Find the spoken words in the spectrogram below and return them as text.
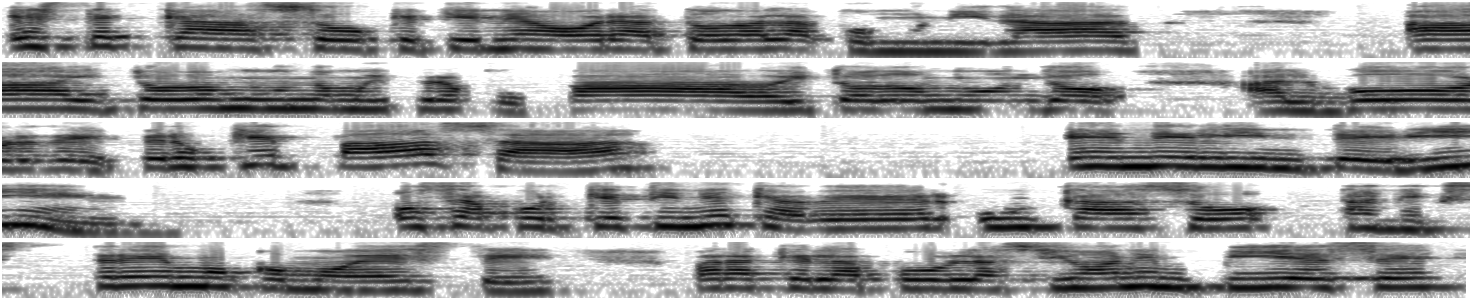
Este caso que tiene ahora toda la comunidad, ay, todo el mundo muy preocupado y todo el mundo al borde, pero ¿qué pasa en el interín? O sea, ¿por qué tiene que haber un caso tan extremo como este para que la población empiece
